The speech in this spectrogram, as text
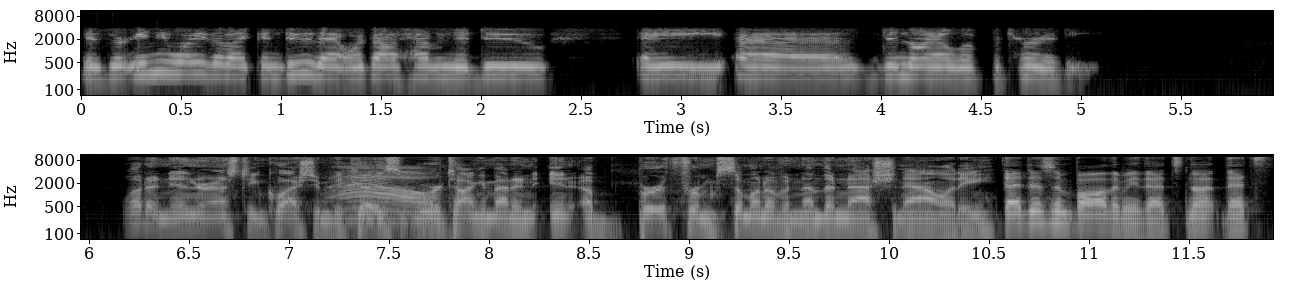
Is there any way that I can do that without having to do a uh, denial of paternity? What an interesting question because Wow. we're talking about an, a birth from someone of another nationality. That doesn't bother me. That's not that's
